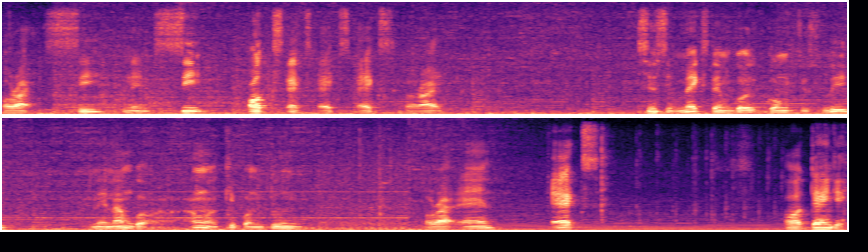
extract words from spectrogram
All right, C name C X X X X. All right. Since it makes them go going to sleep, and then I'm going I'm gonna keep on doing. All right, and X Oh, dang it.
